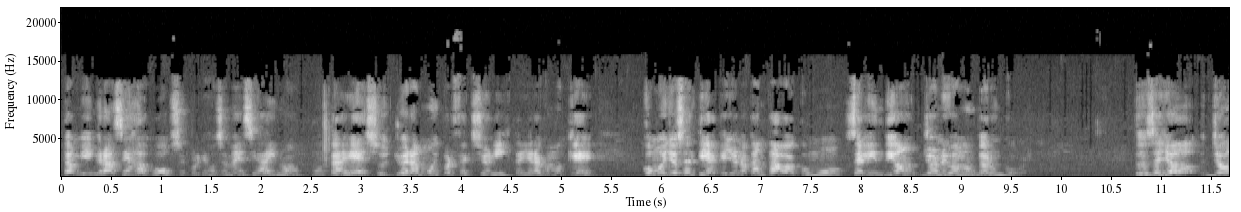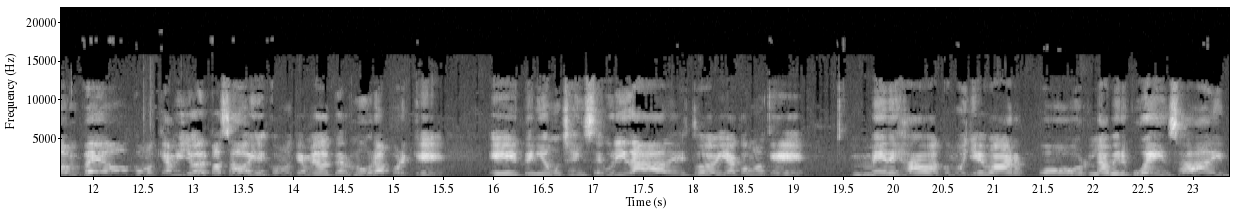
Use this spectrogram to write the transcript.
también gracias a José, porque José me decía, ay no, monta eso. Yo era muy perfeccionista y era como que, como yo sentía que yo no cantaba como Celine Dion, yo no iba a montar un cover. Entonces yo, yo veo como que a mí yo del pasado y es como que me da ternura porque eh, tenía muchas inseguridades, todavía como que me dejaba como llevar por la vergüenza, ay,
